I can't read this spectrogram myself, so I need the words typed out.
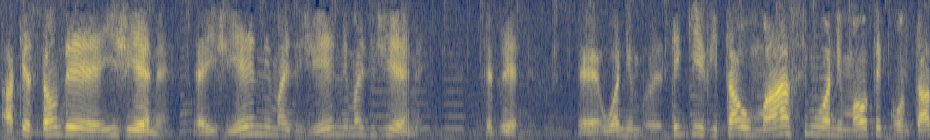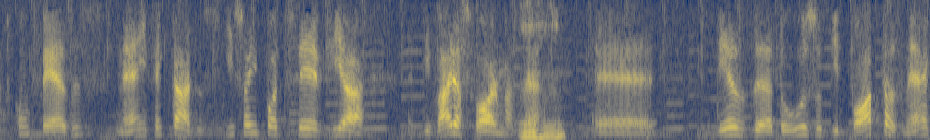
a questão de higiene, é higiene mais higiene mais higiene, quer dizer, é, o anim... tem que evitar ao máximo o animal ter contato com fezes né, infectados. Isso aí pode ser via de várias formas, né? Uhum. É, desde o uso de botas, né,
